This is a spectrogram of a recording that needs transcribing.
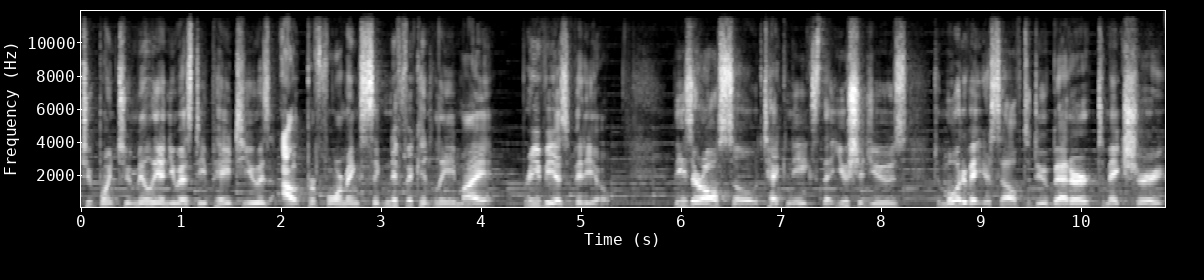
2.2 million USD paid to you is outperforming significantly my previous video. These are also techniques that you should use to motivate yourself to do better, to make sure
